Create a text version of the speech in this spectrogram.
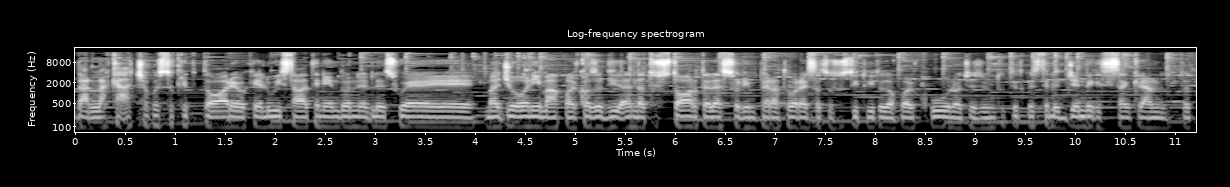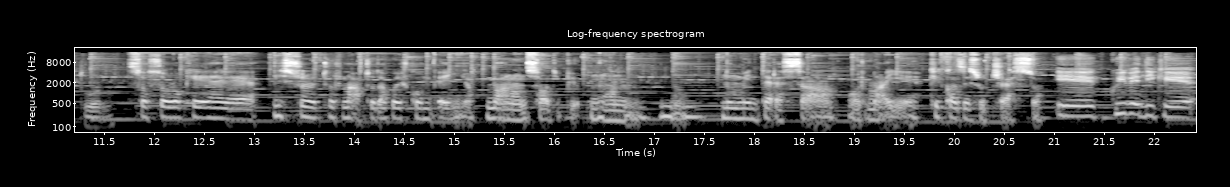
dar la caccia a questo criptorio che lui stava tenendo nelle sue magioni, ma qualcosa è andato storto e adesso l'imperatore è stato sostituito da qualcuno. Cioè, sono tutte queste leggende che si stanno creando tutto attorno. So solo che nessuno è tornato da quel convegno, ma non so di più. Non, non, non mi interessa ormai che cosa è successo. E qui vedi che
